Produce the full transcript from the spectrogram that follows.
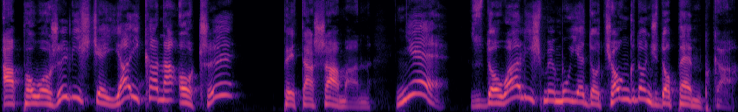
A położyliście jajka na oczy? Pyta szaman. Nie, zdołaliśmy mu je dociągnąć do pępka.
